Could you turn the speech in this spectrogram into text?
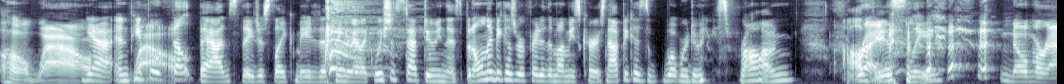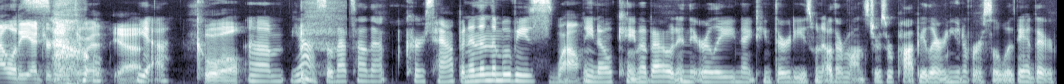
Oh wow. Yeah, and people Wow. felt bad, so they just like made it a thing. And they're like, "We should stop doing this," but only because we're afraid of the mummy's curse, not because what we're doing is wrong. Right. Obviously, no morality entered So, into it. Yeah. yeah, Cool. um, yeah. So that's how that curse happened. And then the movies, Wow. you know, came about in the early 1930s when other monsters were popular, and Universal was they had their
